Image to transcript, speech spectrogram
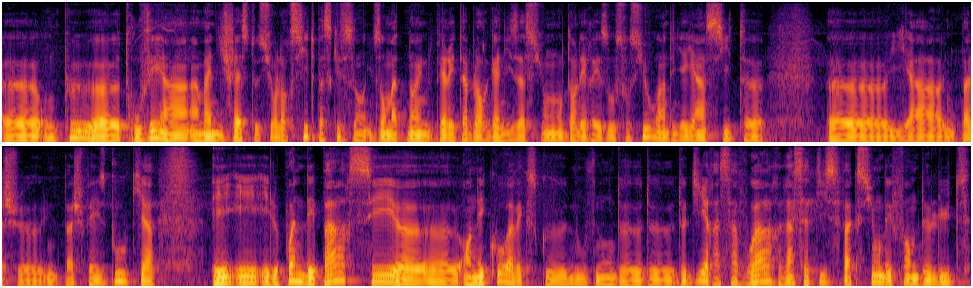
Euh, on peut euh, trouver un, manifeste sur leur site parce qu'ils ont, ils ont maintenant une véritable organisation dans les réseaux sociaux. hein. Il, y a, un site, euh, il y a une page, une page Facebook. Il y a, et, le point de départ, c'est euh, euh, en écho avec ce que nous venons de, dire, à savoir l'insatisfaction des formes de lutte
